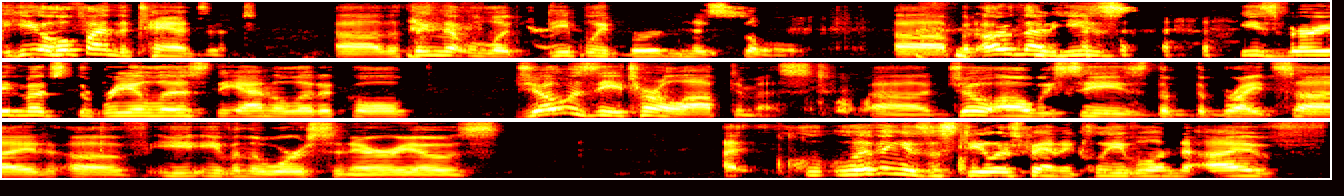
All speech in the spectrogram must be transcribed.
He'll find the tangent uh, the thing that will like, deeply burden his soul. Uh, but other than that, he's he's very much the realist, the analytical. Joe is the eternal optimist. Uh, Joe always sees the, the bright side of e- even the worst scenarios. I, living as a Steelers fan in Cleveland, I've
